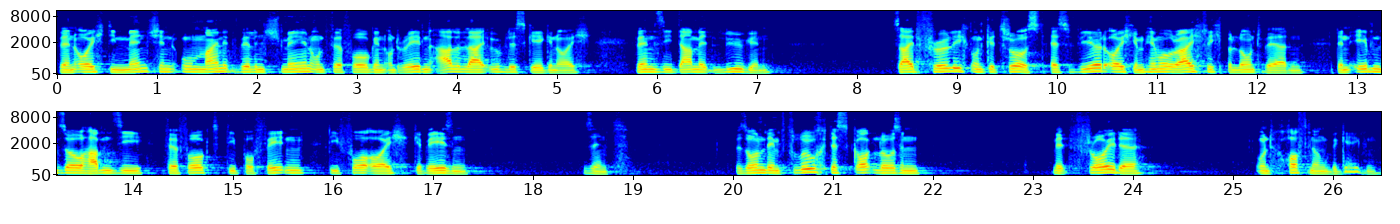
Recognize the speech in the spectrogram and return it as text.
wenn euch die Menschen um meinetwillen schmähen und verfolgen und reden allerlei Übles gegen euch, wenn sie damit lügen. Seid fröhlich und getrost, es wird euch im Himmel reichlich belohnt werden, denn ebenso haben sie verfolgt die Propheten, die vor euch gewesen sind. Wir sollen dem Fluch des Gottlosen mit Freude und Hoffnung begegnen.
